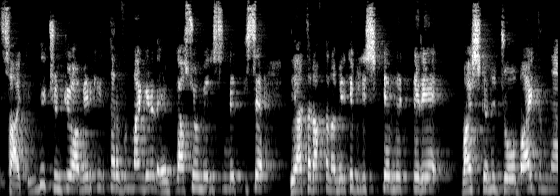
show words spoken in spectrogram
sakindi. Çünkü Amerika tarafından gelen enflasyon verisinin etkisi, diğer taraftan Amerika Birleşik Devletleri Başkanı Joe Biden'la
